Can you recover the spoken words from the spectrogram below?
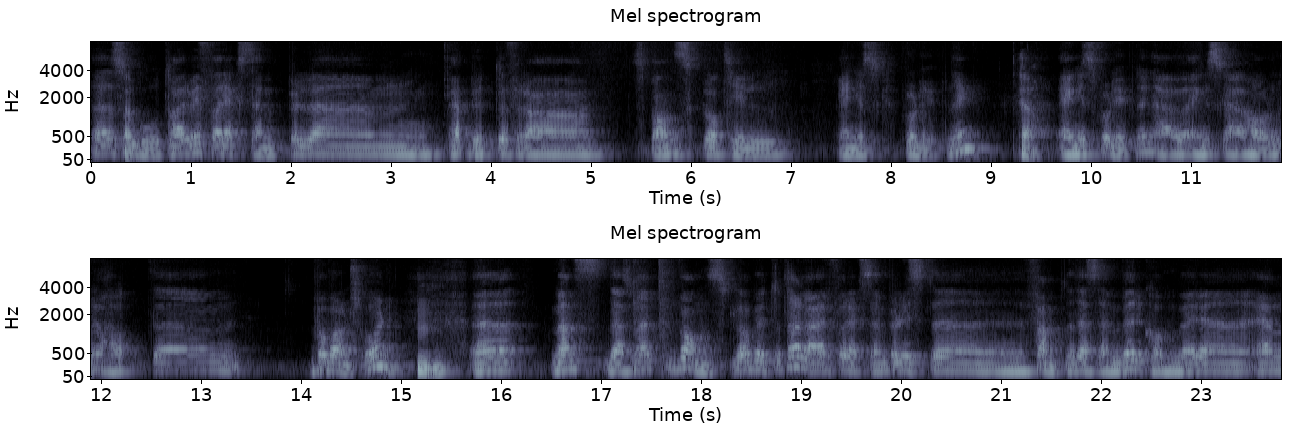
eh, så godtar vi f.eks. Eh, et bytte fra spansk og til engelsk fordypning. Ja. Engelsk fordypning er jo Engelsk er, har de jo hatt eh, på barneskolen. Mm -hmm. Mens det som er vanskelig å bytte til, er f.eks. hvis det 15.12. kommer eh, en,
